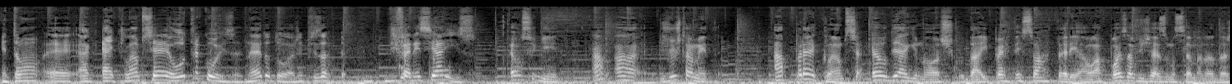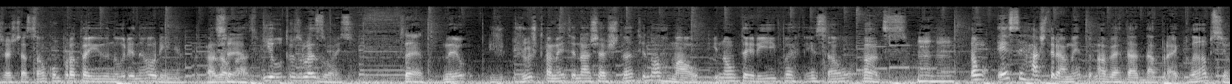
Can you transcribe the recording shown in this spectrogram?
Então, é, a, a eclâmpsia é outra coisa, né, doutor? A gente precisa diferenciar isso. É o seguinte, a, a, justamente, a pré-eclâmpsia é o diagnóstico da hipertensão arterial após a vigésima semana da gestação com proteína na urina, caso base, e outras lesões. Certo. Meu, justamente na gestante normal, que não teria hipertensão antes. Uhum. Então, esse rastreamento, na verdade, da pré-eclâmpsia,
